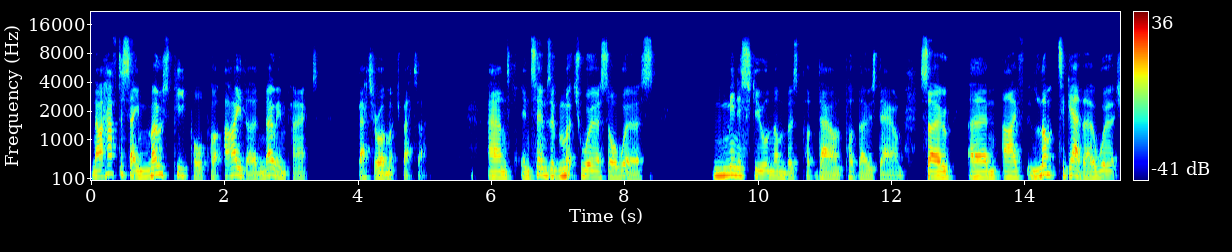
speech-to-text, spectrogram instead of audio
Now, I have to say, most people put either no impact, better or much better. And in terms of much worse or worse, minuscule numbers put down, put those down. So um, I've lumped together worse,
